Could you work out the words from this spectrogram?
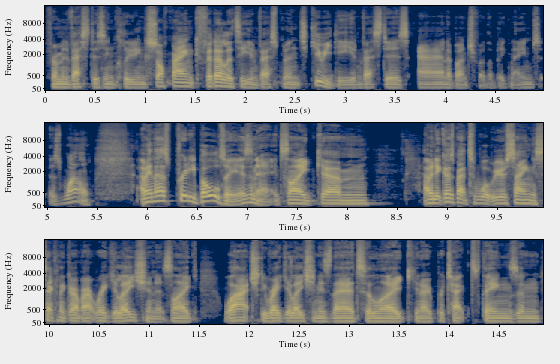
from investors, including SoftBank, Fidelity Investments, QED investors, and a bunch of other big names as well. I mean, that's pretty ballsy, isn't it? It's like. Um, I mean, it goes back to what we were saying a second ago about regulation. It's like, well, actually, regulation is there to like, you know, protect things and,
